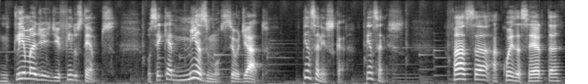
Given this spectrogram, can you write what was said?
Em clima de, de fim dos tempos, você quer mesmo ser odiado? Pensa nisso, cara. Pensa nisso. Faça a coisa certa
